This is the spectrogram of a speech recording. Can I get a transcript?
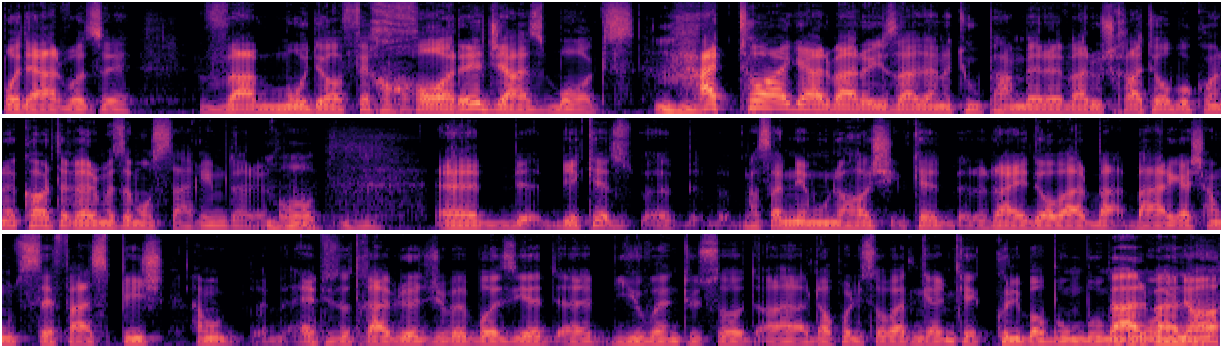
با دروازه و مدافع خارج از باکس. حتی اگر برای زدن توپ هم بره و روش خطا بکنه کارت قرمز مستقیم داره. خب؟ یکی مثلا نمونه هاش که رای داور برگشت همون سه فصل پیش همون اپیزود قبلی راجع به بازی یوونتوس و ناپولی صحبت می‌کردیم که کلی با بوم بوم بل. اینا.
